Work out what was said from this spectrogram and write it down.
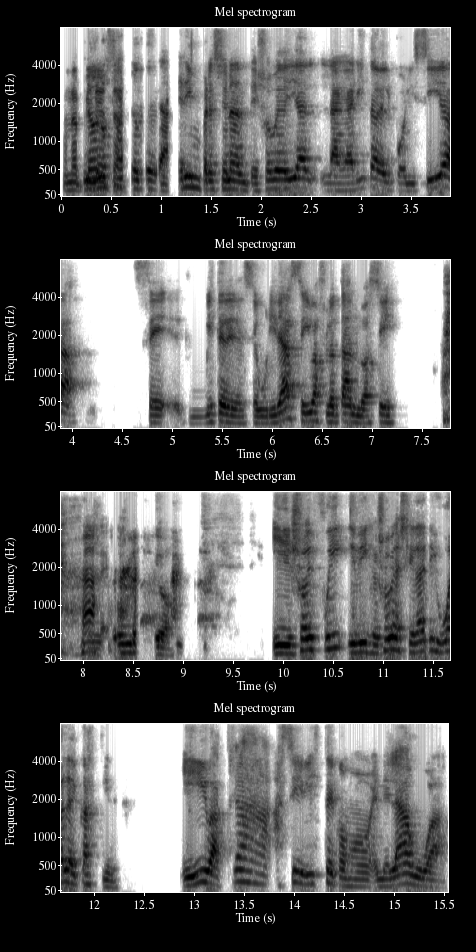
una No, pileta. no sabía lo que era. Era impresionante. Yo veía la garita del policía, se, viste, de seguridad, se iba flotando así. Un río. Y yo fui y dije, yo voy a llegar igual al casting. Y iba así, viste, como en el agua,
